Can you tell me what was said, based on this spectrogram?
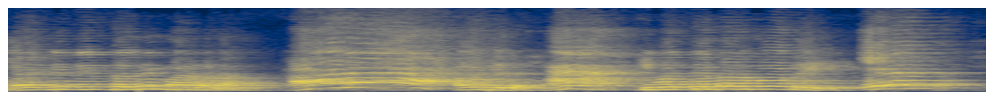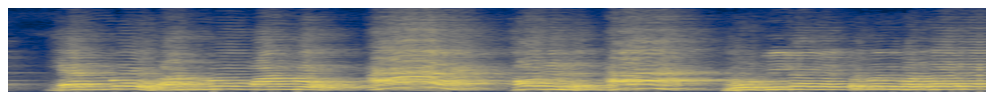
ಹೆಣ್ಣಿನಿಂದಲೇ ಮರಣ ಹೌದು. ಹೌದಿಲ್ಲ ಹಾ? ಇವತ್ತೆಲ್ಲ ನೋಡ್ರಿ? ಹೆಣ್ಣು ಹಣ್ಣು ಮಣ್ಣು ಹಾ? ಹೌದಿಲ್ಲ ಹಾ? ಭೂಮಿಗಾಗಿ ಎಷ್ಟು ಮಂದಿ ಬರ್ತಾರೆ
